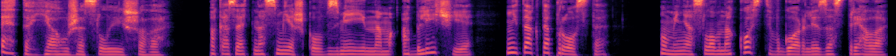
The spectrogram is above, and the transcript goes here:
это я уже слышала». Показать насмешку в змеином обличье не так-то просто. У меня словно кость в горле застряла.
